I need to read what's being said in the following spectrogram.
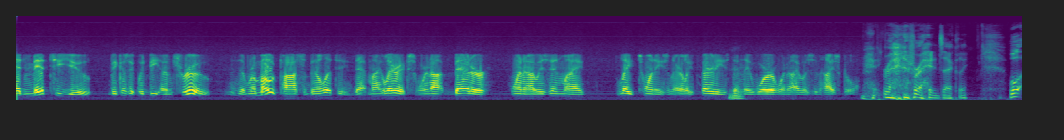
admit to you because it would be untrue the remote possibility that my lyrics were not better when I was in my late 20s and early 30s than hmm. they were when I was in high school. Right, right, exactly. Well,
